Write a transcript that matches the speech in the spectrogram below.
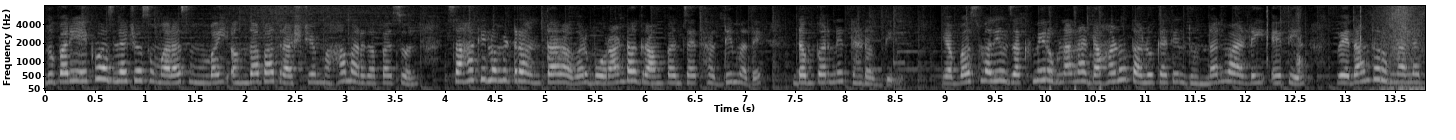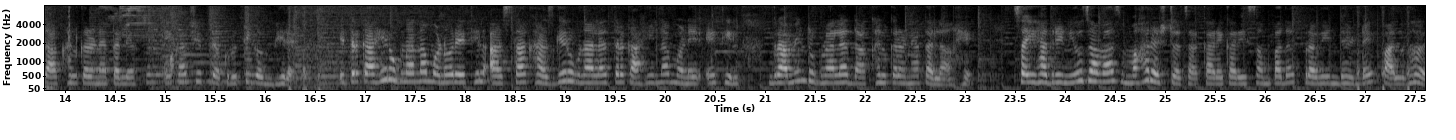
दुपारी एक वाजल्याच्या सुमारास मुंबई अहमदाबाद राष्ट्रीय महामार्गापासून सहा किलोमीटर अंतरावर बोरांडा ग्रामपंचायत हद्दीमध्ये डंपरने धडक दिली. या बसमधील जखमी रुग्णांना डहाणू तालुक्यातील धुंदनवाडी येथील वेदांत रुग्णालयात दाखल करण्यात आले असून एकाची प्रकृती गंभीर आहे. इतर काही रुग्णांना मनोर येथील आस्था खासगी रुग्णालयात तर काहींना मणेर येथील ग्रामीण रुग्णालयात दाखल करण्यात आलं आहे. सह्याद्री न्यूज आवाज महाराष्ट्राचा कार्यकारी संपादक प्रवीण धेंडे पालघर.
